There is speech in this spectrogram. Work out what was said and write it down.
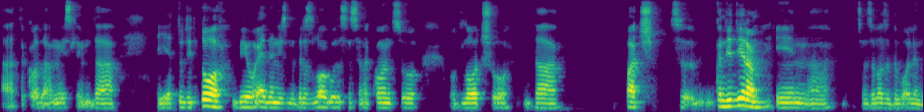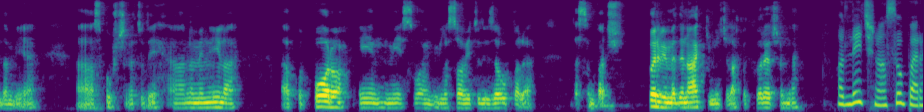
Tako da mislim, da je tudi to bil eden izmed razlogov, da sem se na koncu odločil, da pač kandidiram in uh, sem zelo zadovoljen, da mi je uh, skupščina tudi uh, namenila uh, podporo in mi s svojimi glasovi tudi zaupala, da sem pač prvi med enakimi, če lahko tako rečem. Ne. Odlično, super.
